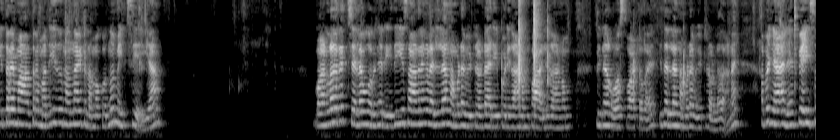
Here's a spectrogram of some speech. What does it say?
ഇത്രയും മാത്രം മതി. ഇത് നന്നായിട്ട് നമുക്കൊന്ന് മിക്സ് ചെയ്യാം. വളരെ ചിലവ് കുറഞ്ഞ രീതി. ഈ സാധനങ്ങളെല്ലാം നമ്മുടെ വീട്ടിലുണ്ട്. അരിപ്പൊടി കാണും പാൽ കാണും. പിന്നെ റോസ് വാട്ടർ ഇതെല്ലാം നമ്മുടെ വീട്ടിലുള്ളതാണ്. അപ്പം ഞാൻ ഫേസ്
